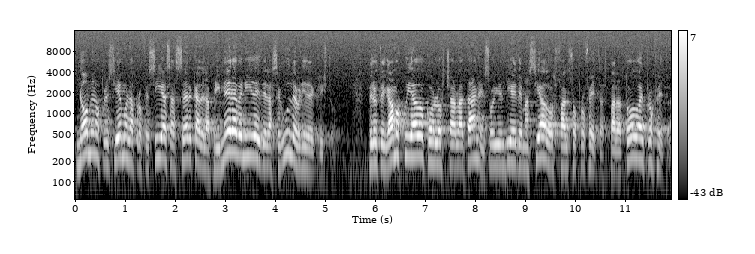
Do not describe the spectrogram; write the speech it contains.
no menospreciemos las profecías acerca de la primera venida y de la segunda venida de Cristo. Pero tengamos cuidado con los charlatanes. Hoy en día hay demasiados falsos profetas. Para todo hay profetas.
